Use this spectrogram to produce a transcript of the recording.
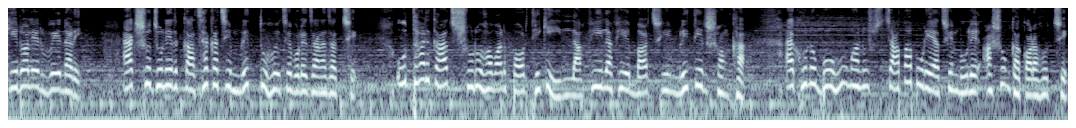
কেরলের ওয়েনারে। একশো জনের কাছাকাছি মৃত্যু হয়েছে বলে জানা যাচ্ছে। উদ্ধার কাজ শুরু হওয়ার পর থেকেই লাফিয়ে লাফিয়ে বাড়ছে মৃতের সংখ্যা। এখনও বহু মানুষ চাপা পড়ে আছেন বলে আশঙ্কা করা হচ্ছে।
